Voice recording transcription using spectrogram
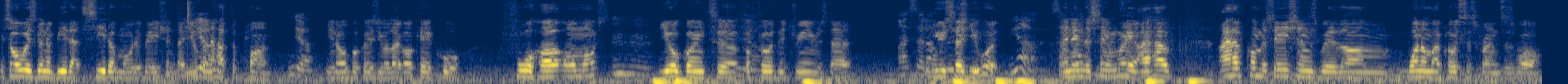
it's always gonna be that seed of motivation that you're Yeah. gonna have to plant. Yeah. You know, because you're like, okay, cool. For her, almost, hmm you're going to Yeah. fulfill the dreams that I said I You said you would. Yeah. and in the same way i have i have conversations with um one of my closest friends as well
